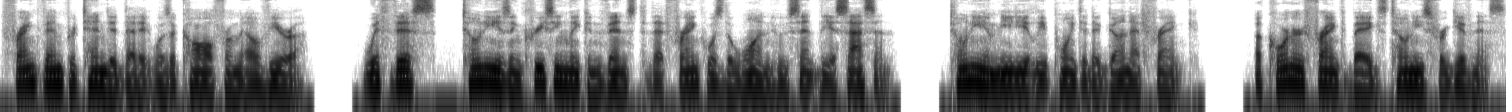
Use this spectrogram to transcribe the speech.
Frank then pretended that it was a call from Elvira. With this, Tony is increasingly convinced that Frank was the one who sent the assassin. Tony immediately pointed a gun at Frank. A cornered Frank begs Tony's forgiveness.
